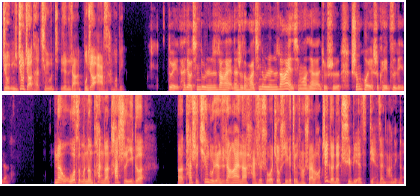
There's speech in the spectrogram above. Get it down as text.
就你就叫它轻度认知障碍，不叫阿尔兹海默病。对，它叫轻度认知障碍。但是的话，轻度认知障碍的情况下，就是生活也是可以自理的。那我怎么能判断它是一个，呃，它是轻度认知障碍呢，还是说就是一个正常衰老？这个的区别点在哪里呢？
